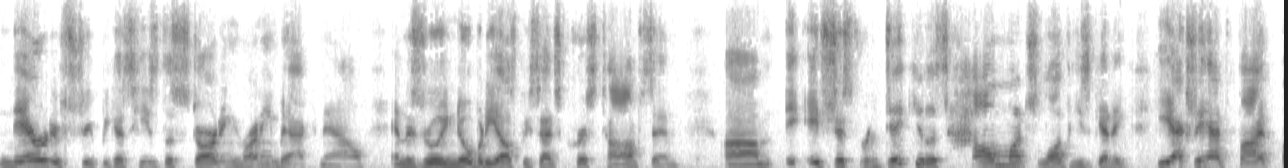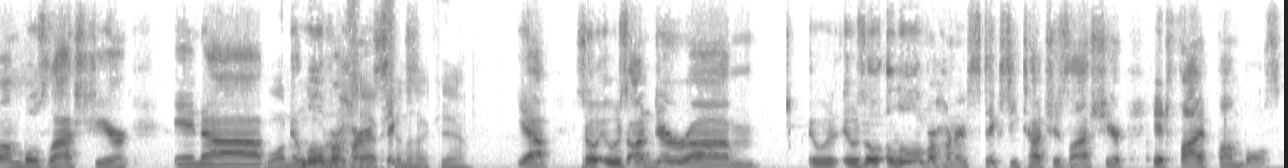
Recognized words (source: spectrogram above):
narrative streak because he's the starting running back now, and there's really nobody else besides Chris Thompson. Um, it, it's just ridiculous how much love he's getting. He actually had five fumbles last year in uh, One a little over reception, 160. I yeah. Yeah, so it was under. Um, it was it was a, a little over 160 touches last year. He had five fumbles.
